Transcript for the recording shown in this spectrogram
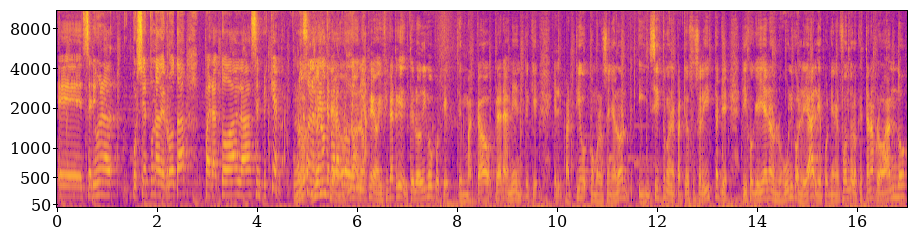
eh, sería, una, por cierto, una derrota para toda la centroizquierda, no, solamente para Pro No, no creo. Y fíjate que te lo digo porque he marcado claramente que el partido, como lo señaló, insisto con el Partido Socialista, que dijo que ya eran los únicos leales, porque en el fondo los que están aprobando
